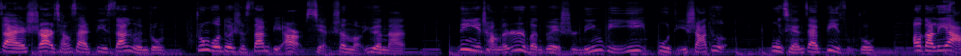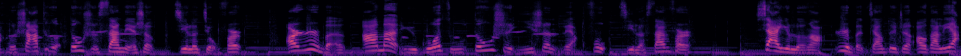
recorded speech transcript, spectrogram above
在十二强赛第三轮中，中国队是三比二险胜了越南。另一场的日本队是零比一不敌沙特。目前在 B 组中，澳大利亚和沙特都是三连胜，积了九分，而日本、阿曼与国足都是一胜两负，积了三分。下一轮啊，日本将对阵澳大利亚，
